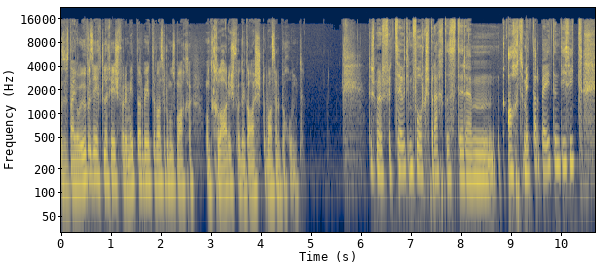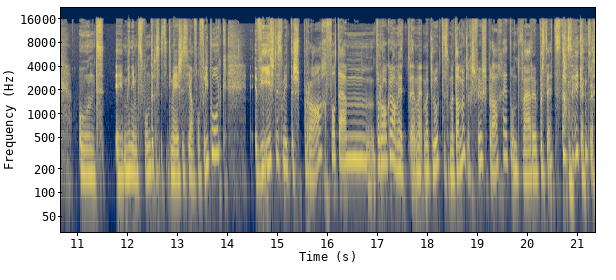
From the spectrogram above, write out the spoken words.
dass es dann auch übersichtlich ist für einen Mitarbeiter, was er machen muss und klar ist für den Gast, was er bekommt. Du hast mir erzählt im Vorgespräch, dass ihr ähm, acht Mitarbeitende seid. Und äh, mir nimmt es Wunder, die meisten sind ja von Freiburg. Wie ist das mit der Sprache von diesem Programm? Hat äh, man geschaut, dass man da möglichst viel Sprache hat und wer übersetzt das eigentlich?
